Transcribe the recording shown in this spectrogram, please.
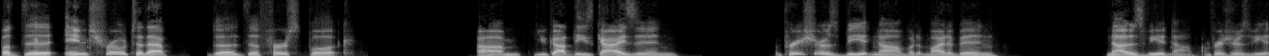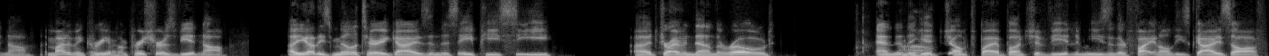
But the intro to that the the first book um, you got these guys in. I'm pretty sure it was Vietnam, but it might have been. No, it was Vietnam. I'm pretty sure it was Vietnam. It might have been Korea, Okay. but I'm pretty sure it was Vietnam. Uh, you got these military guys in this APC uh, driving down the road, and then Uh-huh. they get jumped by a bunch of Vietnamese, and they're fighting all these guys off.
